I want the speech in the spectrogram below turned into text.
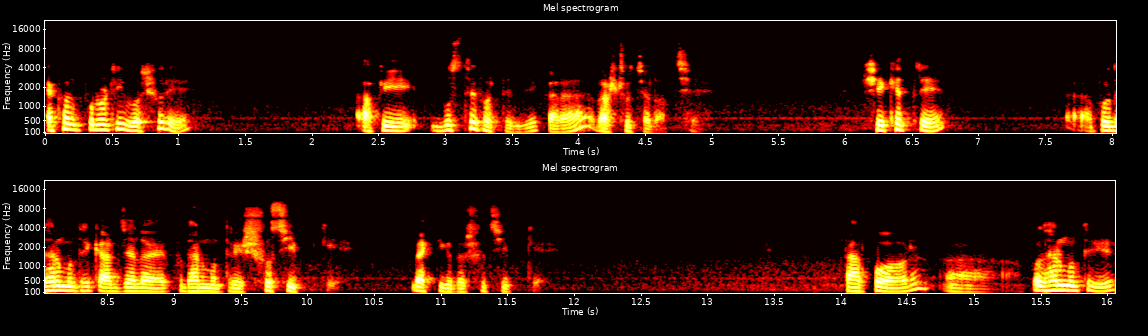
এখন পনেরোটি বছরে আপনি বুঝতে পারতেন যে কারা রাষ্ট্র চালাচ্ছে। সেক্ষেত্রে প্রধানমন্ত্রী কার্যালয়ের প্রধানমন্ত্রীর সচিবকে, ব্যক্তিগত সচিবকে। তারপর প্রধানমন্ত্রীর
